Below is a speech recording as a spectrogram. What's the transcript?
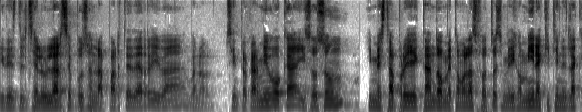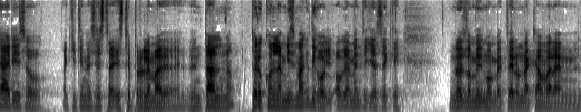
y desde el celular se puso en la parte de arriba, bueno, sin tocar mi boca, hizo zoom y me está proyectando, me tomó las fotos y me dijo, mira, aquí tienes la caries o aquí tienes este, este problema dental, ¿no? Pero con la misma, digo, obviamente ya sé que no es lo mismo meter una cámara en,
